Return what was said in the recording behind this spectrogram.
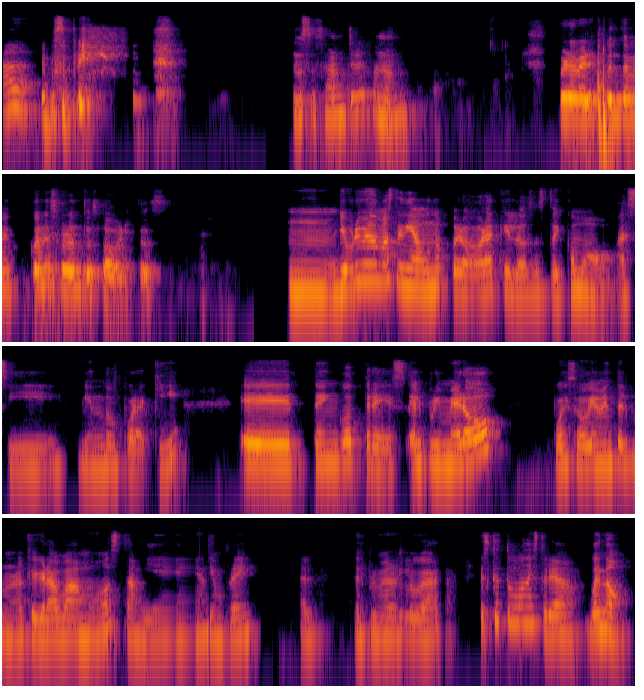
Ah, le puse play. Nos usaron teléfono. Pero a ver, cuéntame, ¿cuáles fueron tus favoritos? Mm, yo primero más tenía uno, pero ahora que los estoy como así viendo por aquí, eh, tengo tres. El primero, pues obviamente el primero que grabamos también, siempre el, el primer lugar. Es que tuvo una historia, bueno,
